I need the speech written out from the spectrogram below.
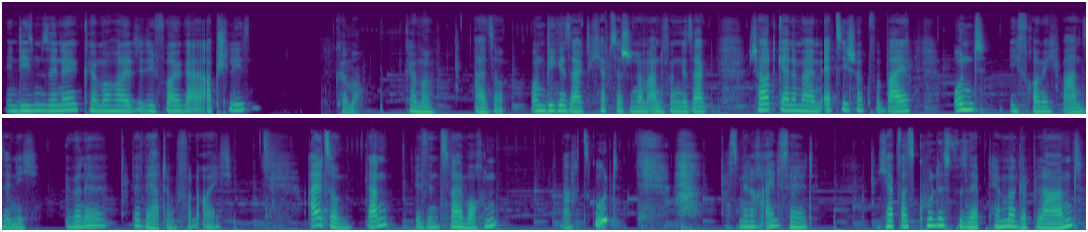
in diesem Sinne können wir heute die Folge abschließen. Können wir. Können wir. Also, und wie gesagt, ich habe es ja schon am Anfang gesagt, schaut gerne mal im Etsy-Shop vorbei und ich freue mich wahnsinnig über eine Bewertung von euch. Also, dann bis in zwei Wochen. Macht's gut. Ah, Was mir noch einfällt, ich habe was Cooles für September geplant.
